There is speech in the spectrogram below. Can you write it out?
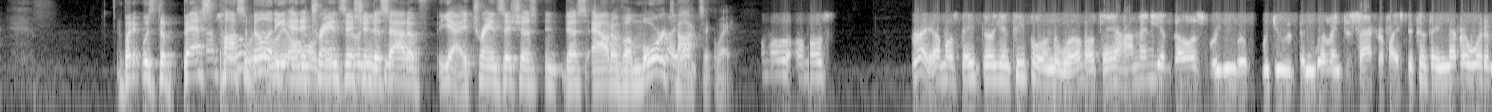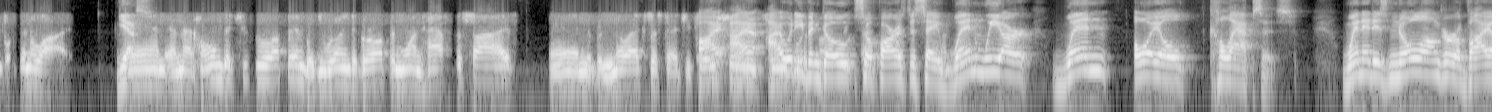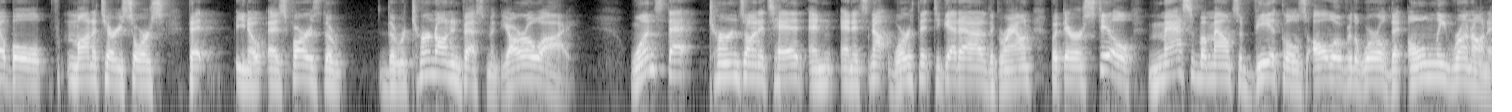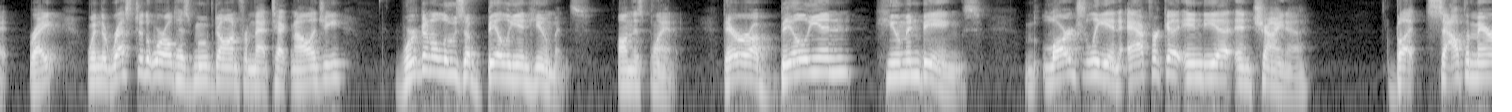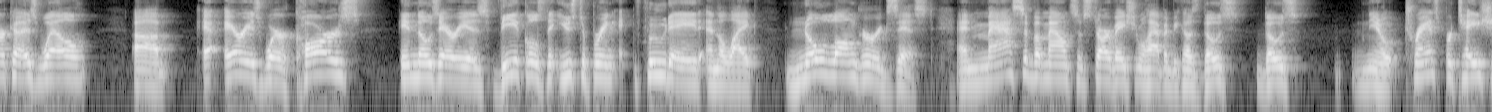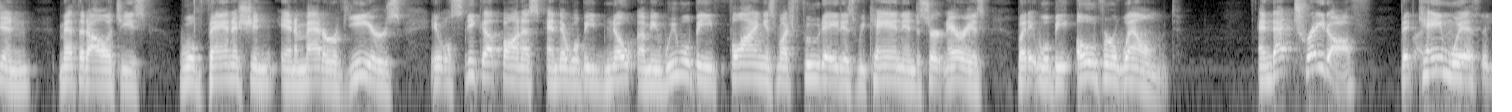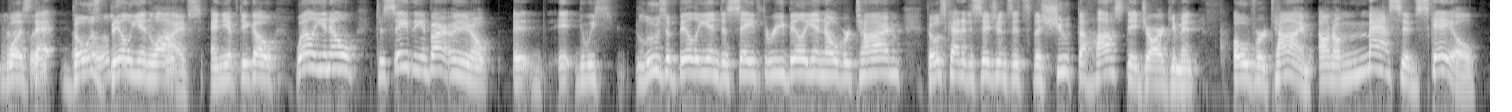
But it was the best Absolutely. possibility and, it transitioned us people. out of yeah it transitioned us out of a more right. toxic way. Almost right almost 8 billion people in the world. Okay how many of those were you would you have been willing to sacrifice? Because they never would have been alive. Yes. And and that home that you grew up in were you willing to grow up in one half the size and no access to education i i, I would even go so far as to say when we are when oil collapses when it is no longer a viable monetary source that, you know, as far as the the return on investment, the ROI, once that turns on its head and and it's not worth it to get out of the ground, but there are still massive amounts of vehicles all over the world that only run on it, right? When the rest of the world has moved on from that technology, we're going to lose a billion humans on this planet. There are a billion human beings, largely in Africa, India, and China, but South America as well. Uh, areas where cars in those areas, vehicles that used to bring food aid and the like, no longer exist, and massive amounts of starvation will happen because those those you know transportation methodologies will vanish in in a matter of years. It will sneak up on us and there will be no i mean we will be flying as much food aid as we can into certain areas but it will be overwhelmed. And that trade-off that came with Yes, was that those Those- billion lives. And you have to go well you know to save the environment you know it, it, do we lose a billion to save three billion over time? Those kind of decisions it's the shoot the hostage argument over time on a massive scale.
